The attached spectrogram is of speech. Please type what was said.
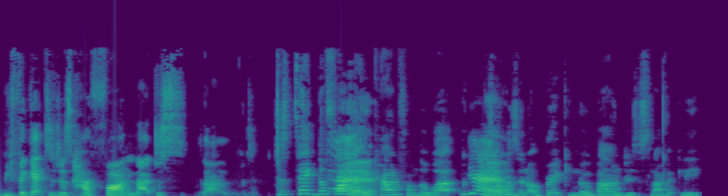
we forget to just have fun. Like just like Just take the fun that you can from the work. Yeah, As Yeah. long as you're not breaking no boundaries Islamically,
